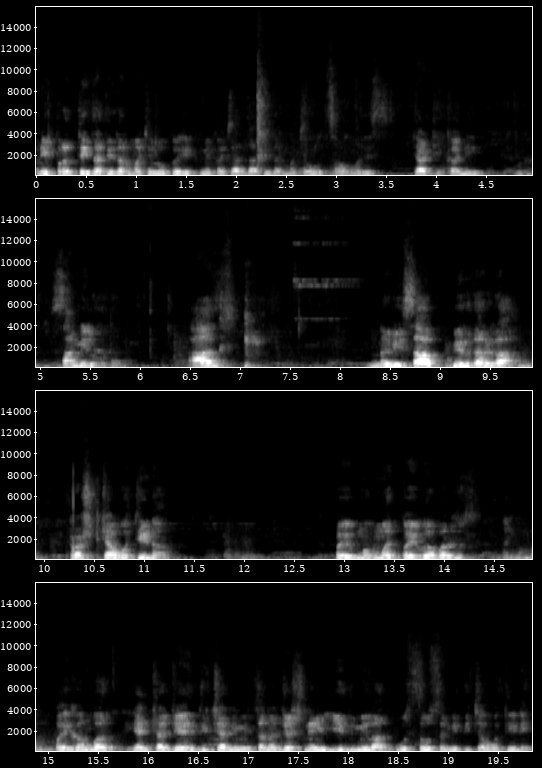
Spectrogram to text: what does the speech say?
आणि प्रत्येक जाती धर्माचे लोक एकमेकाच्या जाती धर्माच्या उत्सवामध्ये त्या ठिकाणी सामील होतात. आज नवी साब पीर दर्गा ट्रस्टच्या वतीनं पै मोहम्मद पैगंबर पैगंबर यांच्या जयंतीच्या निमित्तानं जश्ने ईद मिलाद उत्सव समितीच्या वतीने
